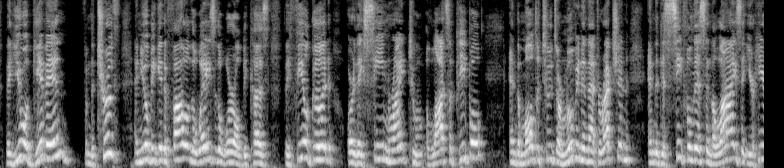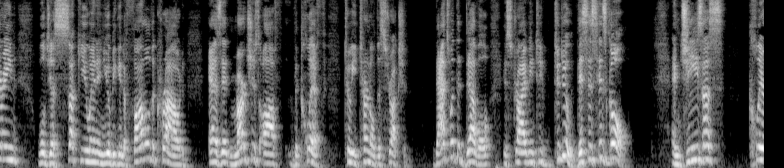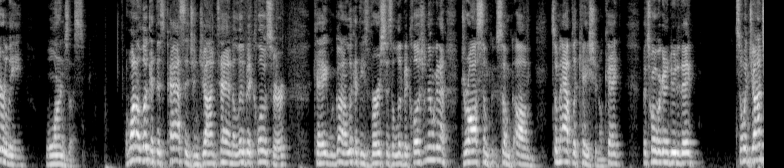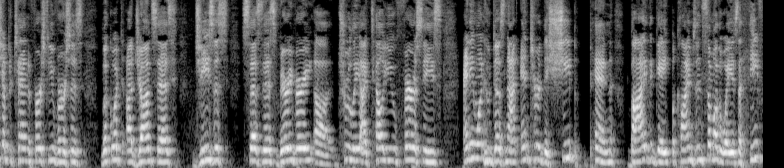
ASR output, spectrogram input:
that you will give in from the truth and you'll begin to follow the ways of the world because they feel good or they seem right to lots of people and the multitudes are moving in that direction and the deceitfulness and the lies that you're hearing will just suck you in and you'll begin to follow the crowd as it marches off the cliff to eternal destruction. That's what the devil is striving to, to do. This is his goal. And Jesus clearly warns us. I want to look at this passage in John 10 a little bit closer. Okay, we're going to look at these verses a little bit closer, and then we're going to draw some some um, some application. Okay, that's what we're going to do today. So in John chapter 10, the first few verses, look what uh, John says. Jesus says this very, very uh, truly. I tell you, Pharisees, anyone who does not enter the sheep pen by the gate, but climbs in some other way, is a thief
